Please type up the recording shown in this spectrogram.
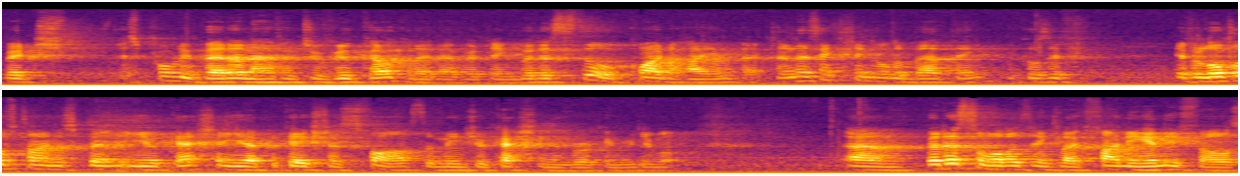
which is probably better than having to recalculate everything, but it's still quite a high impact. And that's actually not a bad thing, because if, if a lot of time is spent in your cache and your application is fast, that means your caching is working really well. Um, but there's some other things like finding any files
